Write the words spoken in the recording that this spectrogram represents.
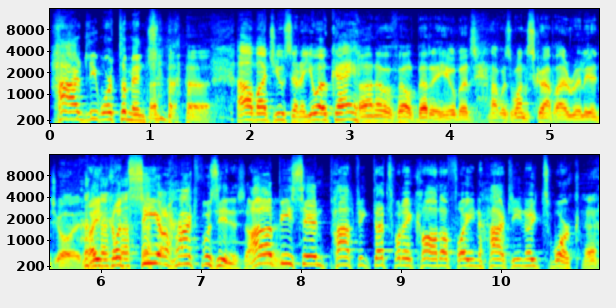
hardly worth a mention. How about you, sir? Are you okay? I never felt better, Hubert. That was one scrap I really enjoyed. I could see your heart was in it. I'll be saying, Patrick, that's what I call a fine, hearty night's work. Uh,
